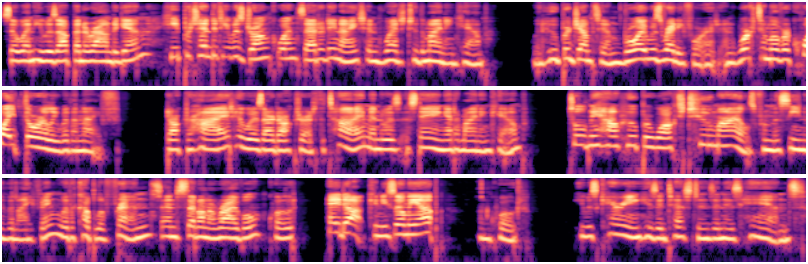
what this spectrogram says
So when he was up and around again, he pretended he was drunk one Saturday night and went to the mining camp. When Hooper jumped him, Roy was ready for it and worked him over quite thoroughly with a knife. Dr. Hyde, who was our doctor at the time and was staying at a mining camp, told me how Hooper walked two miles from the scene of the knifing with a couple of friends and said on arrival, quote, Hey doc, can you sew me up? Unquote. He was carrying his intestines in his hands.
